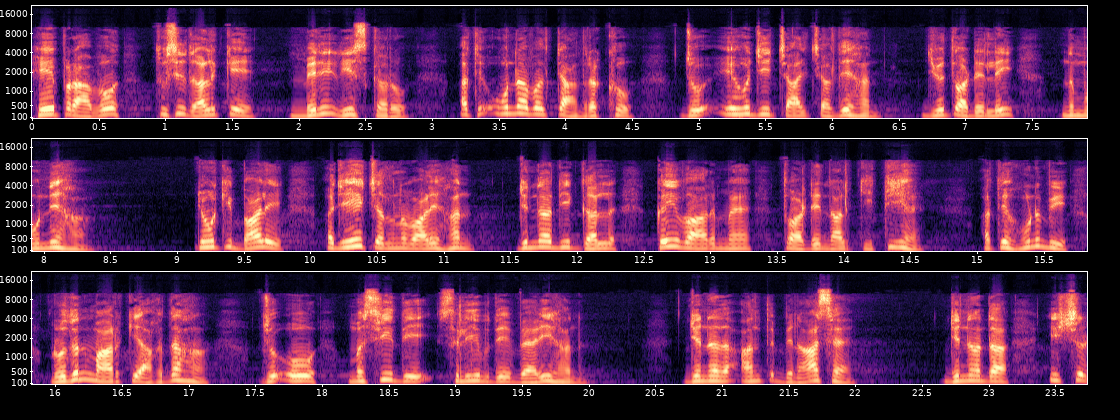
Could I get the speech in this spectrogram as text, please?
हे ਭਰਾਵੋ, ਤੁਸੀਂ ਰਲ ਕੇ ਮੇਰੀ ਰੀਸ ਕਰੋ ਅਤੇ ਉਹਨਾਂ ਵੱਲ ਧਿਆਨ ਰੱਖੋ, ਜੋ ਇਹੋ ਜੀ ਚਾਲ ਚੱਲਦੇ ਹਨ, ਜਿਵੇਂ ਤੁਹਾਡੇ ਲਈ ਨਮੂਨੇ ਹਾਂ। ਕਿਉਂਕਿ ਬਾਹਲੇ ਅਜਿਹੇ ਚੱਲਣ ਵਾਲੇ ਹਨ, ਜਿਨ੍ਹਾਂ ਦੀ ਗੱਲ ਕਈ ਵਾਰ ਮੈਂ ਤੁਹਾਡੇ ਨਾਲ ਕੀਤੀ ਹੈ ਅਤੇ ਹੁਣ ਵੀ ਰੋਦਨ ਮਾਰ ਕੇ ਆਖਦਾ ਹਾਂ ਜੋ ਉਹ ਮਸੀਹ ਦੇ ਸਲੀਬ ਦੇ ਵੈਰੀ ਹਨ, ਜਿਨ੍ਹਾਂ ਦਾ ਅੰਤ ਵਿਨਾਸ਼ ਹੈ, ਜਿਨ੍ਹਾਂ ਦਾ ਈਸ਼ਰ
